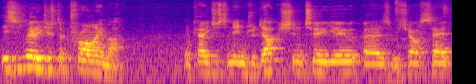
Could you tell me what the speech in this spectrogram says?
this is really just a primer, okay, just an introduction to you, as Michelle said.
